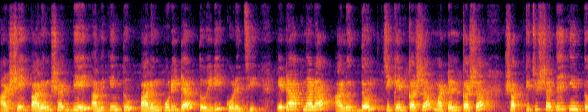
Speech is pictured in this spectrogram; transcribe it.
আর সেই পালং শাক দিয়েই আমি কিন্তু পালং পুরিটা তৈরি করেছি। এটা আপনারা আলুর দম, চিকেন কষা, মাটন কষা সব কিছুর সাথেই কিন্তু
